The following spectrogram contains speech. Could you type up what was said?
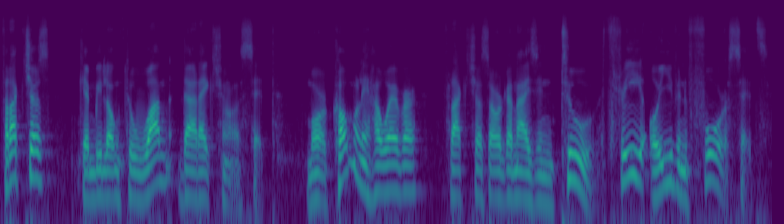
Fractures can belong to one directional set. More commonly, however, fractures are organized in two, three, or even four sets.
